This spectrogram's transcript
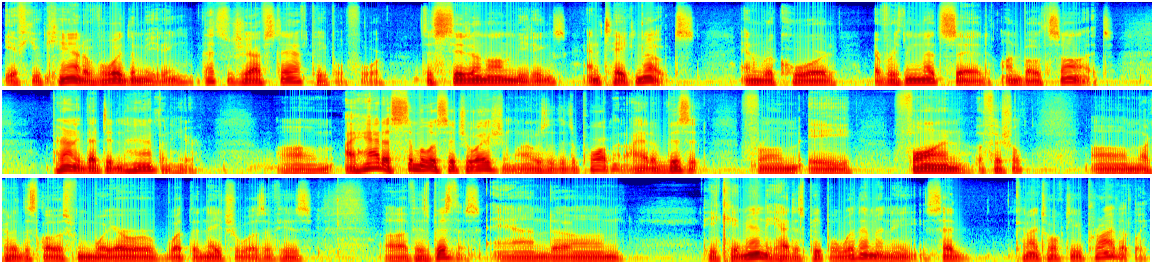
if you can't avoid the meeting, that's what you have staff people for, to sit in on meetings and take notes and record everything that's said on both sides. Apparently that didn't happen here. Um, I had a similar situation when I was at the department. I had a visit from a foreign official. Um, not going to disclose from where or what the nature was of his, uh, of his business. And um, he came in, he had his people with him, and he said, Can I talk to you privately?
